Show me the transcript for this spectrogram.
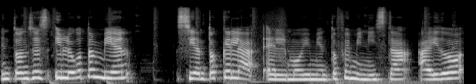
Entonces, y luego también siento que la, el movimiento feminista ha ido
